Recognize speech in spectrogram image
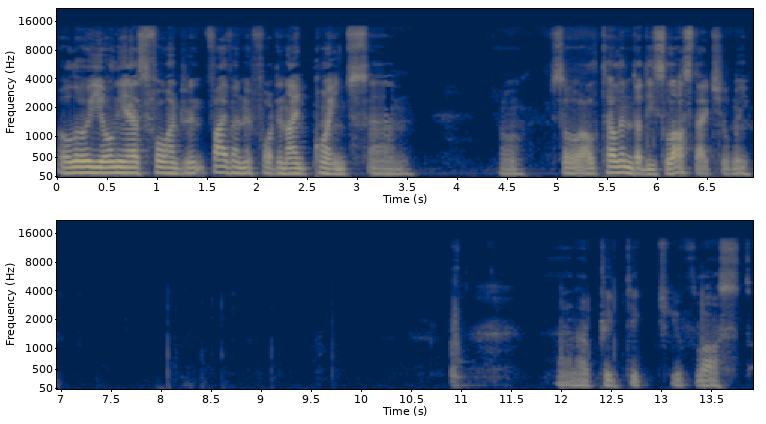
Although he only has 400, 549 points. Um, you know, so I'll tell him that he's lost actually. And I'll predict you've lost.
